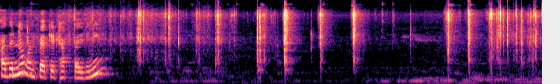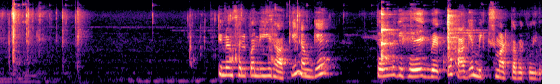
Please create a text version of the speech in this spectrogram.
ಅದನ್ನು ಒಂದು ಪ್ಯಾಕೆಟ್ ಹಾಕ್ತಾಯಿದ್ದೀನಿ ಇನ್ನೊಂದು ಸ್ವಲ್ಪ ನೀರು ಹಾಕಿ ನಮಗೆ ತೆಳ್ಳಗೆ ಹೇಗೆ ಬೇಕು ಹಾಗೆ ಮಿಕ್ಸ್ ಮಾಡ್ಕೋಬೇಕು ಇದು.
